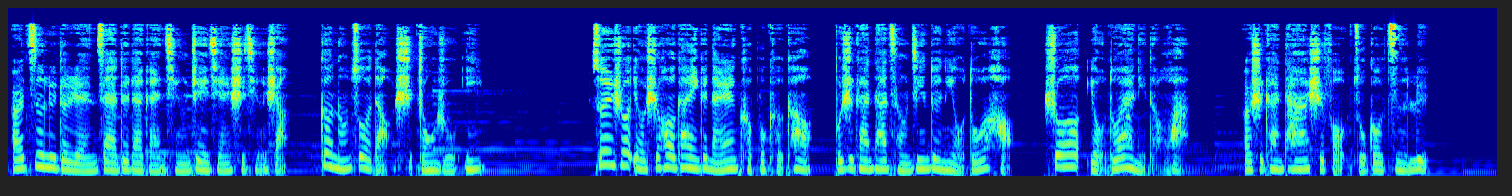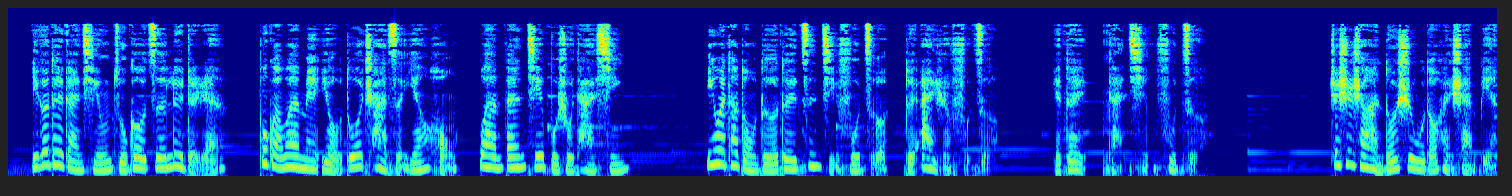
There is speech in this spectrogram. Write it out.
而自律的人在对待感情这件事情上更能做到始终如一。所以说，有时候看一个男人可不可靠，不是看他曾经对你有多好，说有多爱你的话，而是看他是否足够自律。一个对感情足够自律的人，不管外面有多姹紫嫣红，万般皆不入他心，因为他懂得对自己负责，对爱人负责。也对感情负责。这世上很多事物都很善变，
